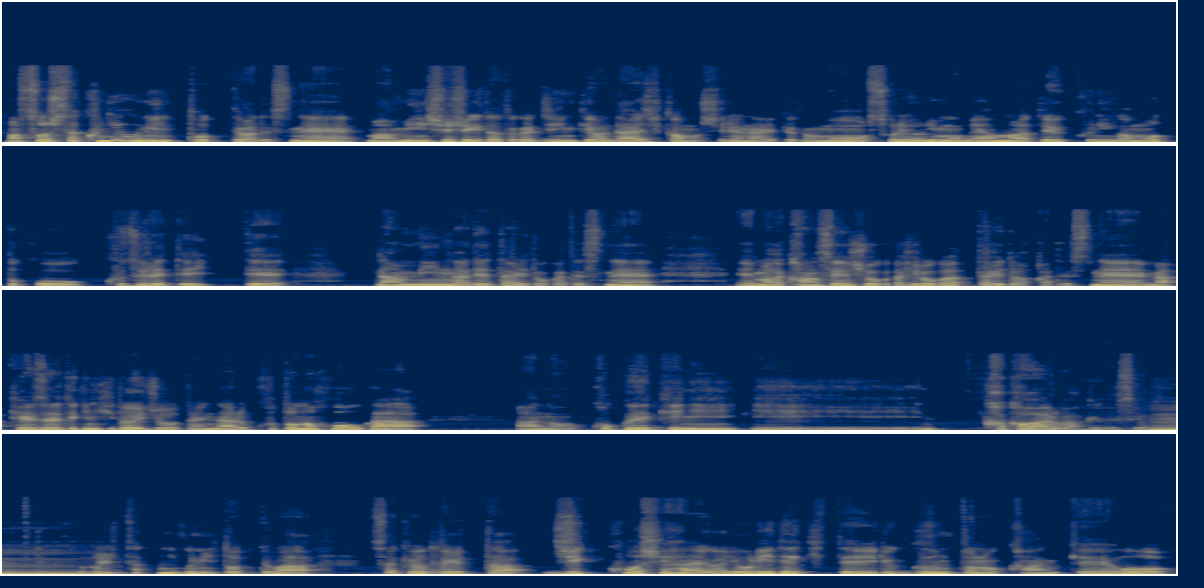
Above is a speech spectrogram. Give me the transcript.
まあ、そうした国々にとってはですね、まあ、民主主義だとか人権は大事かもしれないけども、それよりもミャンマーという国がもっとこう崩れていって、難民が出たりとかですね、えーまだ感染症が広がったりとかですね、まあ、経済的にひどい状態になることの方が、あの国益に関わるわけですようね。んそういった国々にとっては、先ほど言った実効支配がよりできている軍との関係を、お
